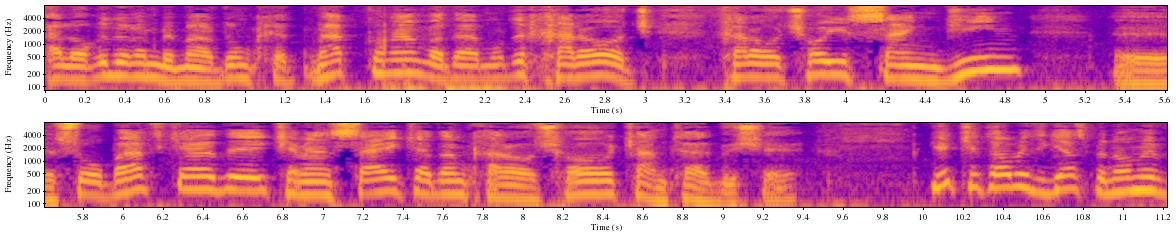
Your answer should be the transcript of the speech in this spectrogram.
علاقه دارم به مردم خدمت کنم و در مورد خراج خراج های سنگین صحبت کرده که من سعی کردم خراج ها کمتر بشه. یک کتاب دیگه است به نام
